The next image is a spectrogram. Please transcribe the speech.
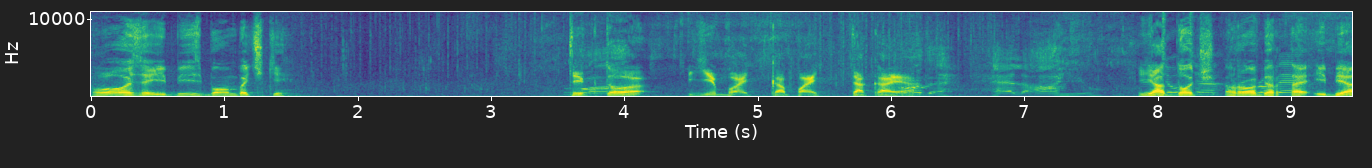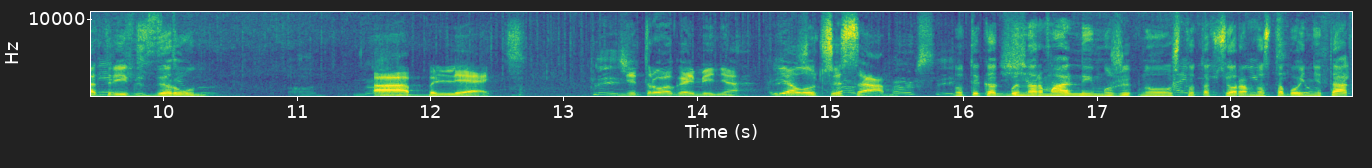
О, заебись, бомбочки. Ты кто, ебать, копать такая? Я дочь Роберта и Беатрикс Дерун. А, блять. Не трогай меня. Я лучше сам. Ну ты как бы нормальный мужик, но что-то все равно с тобой не так.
